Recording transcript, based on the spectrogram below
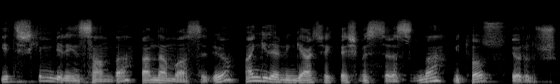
Yetişkin bir insanda benden bahsediyor. Hangilerinin gerçekleşmesi sırasında mitoz görülür?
